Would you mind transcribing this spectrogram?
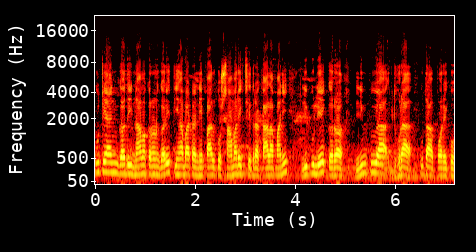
कुट्याङ गदी नामाकरण गरी त्यहाँबाट नेपालको सामरिक क्षेत्र कालापानी लिपुलेक र लिम्पुवा धुरा उता परेको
